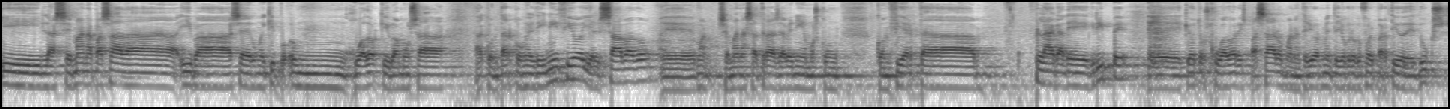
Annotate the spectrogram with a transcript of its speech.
y la semana pasada iba a ser un equipo, un jugador que íbamos a, a contar con él de inicio y el sábado, eh, bueno, semanas atrás ya veníamos con, con cierta plaga de gripe eh, que otros jugadores pasaron, bueno, anteriormente yo creo que fue el partido de Dux,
